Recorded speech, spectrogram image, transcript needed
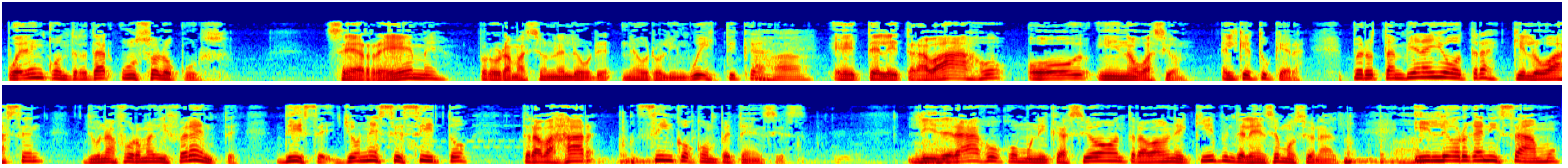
pueden contratar un solo curso. CRM, programación neurolingüística, eh, teletrabajo o innovación, el que tú quieras. Pero también hay otras que lo hacen de una forma diferente. Dice, yo necesito trabajar cinco competencias. Liderazgo, comunicación, trabajo en equipo, inteligencia emocional. Y le organizamos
